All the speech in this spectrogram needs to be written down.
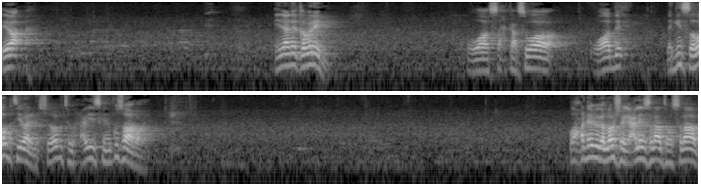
Ya. Inaanay qabanayn waa sax kaasi waa waadix. Lakin sababtii baa la yihi sababtu xadiiskani ku soo arooray. Nabiga loo sheegay alayh الsalaatu wasalaam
